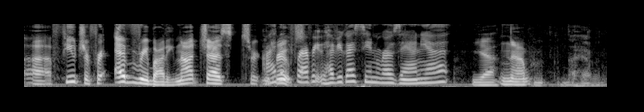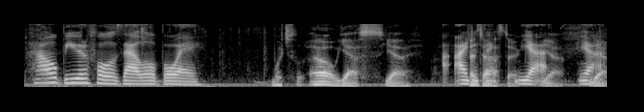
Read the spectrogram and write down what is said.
uh, future for everybody not just certain I think for every. Have you guys seen Roseanne yet? Yeah. no I haven't. How beautiful is that little boy? Which? Oh yes, yeah. I just think- Fantastic. yeah, yeah, yeah.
